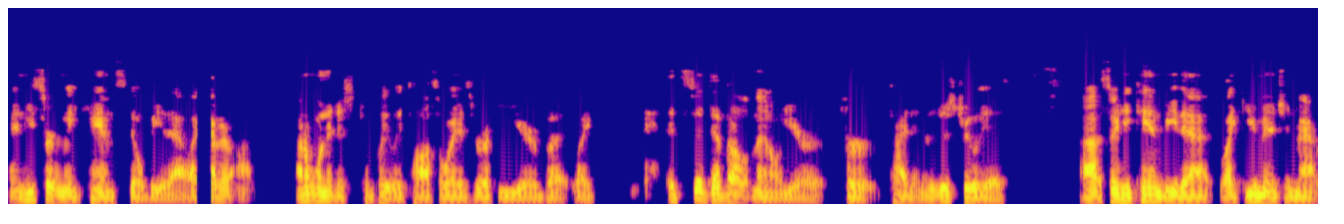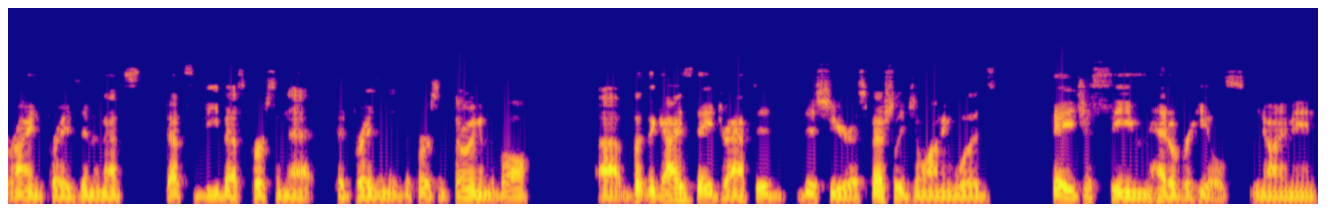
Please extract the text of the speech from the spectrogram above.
And he certainly can still be that. Like, I don't, I don't want to just completely toss away his rookie year, but like, it's a developmental year for tight ends. It just truly is. Uh, so he can be that. Like you mentioned, Matt Ryan praised him and that's, that's the best person that could praise him is the person throwing him the ball. Uh, but the guys they drafted this year, especially Jelani Woods, they just seem head over heels. You know what I mean?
